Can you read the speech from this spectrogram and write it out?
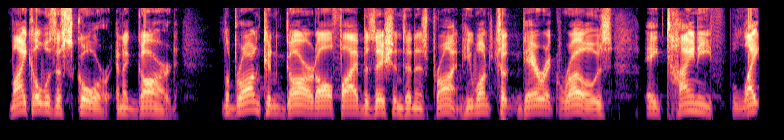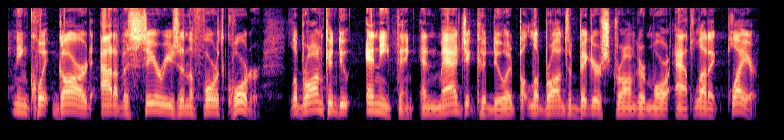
Michael was a scorer and a guard. LeBron can guard all five positions in his prime. He once took Derrick Rose, a tiny, lightning quick guard, out of a series in the fourth quarter. LeBron can do anything, and Magic could do it, but LeBron's a bigger, stronger, more athletic player.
